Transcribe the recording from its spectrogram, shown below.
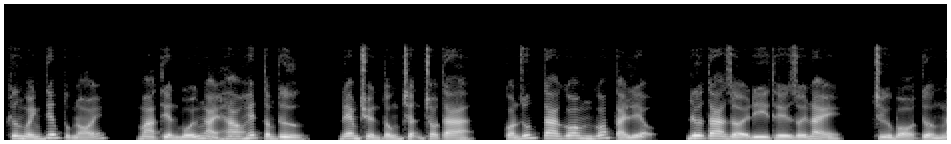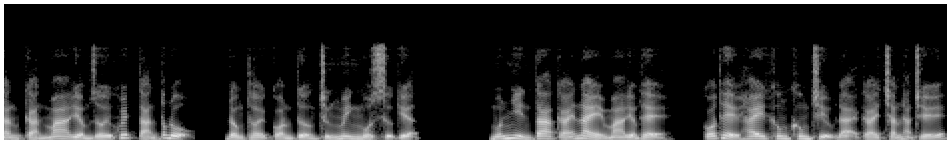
Khương Ngoánh tiếp tục nói, mà tiền bối ngài hao hết tâm tư, đem truyền tống trận cho ta, còn giúp ta gom góp tài liệu, đưa ta rời đi thế giới này, trừ bỏ tưởng ngăn cản ma hiểm giới khuyết tán tốc độ, đồng thời còn tưởng chứng minh một sự kiện. Muốn nhìn ta cái này ma hiểm thể, có thể hay không không chịu đại cái chắn hạn chế.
